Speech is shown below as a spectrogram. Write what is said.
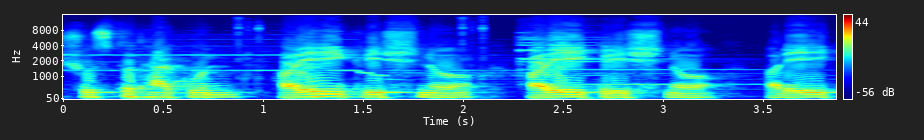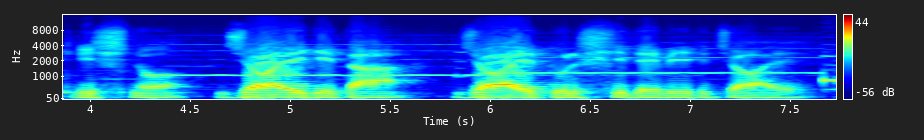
সুস্থ থাকুন। হরে কৃষ্ণ হরে কৃষ্ণ হরে কৃষ্ণ। জয় গীতা। জয় তুলসী দেবীর জয়।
